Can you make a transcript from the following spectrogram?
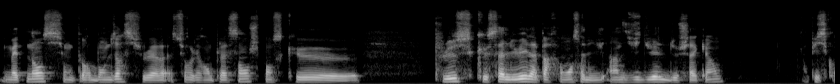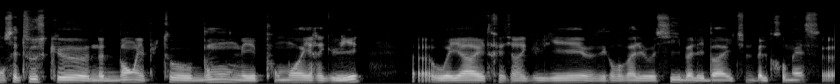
Maintenant, si on peut rebondir sur, sur les remplaçants, je pense que plus que saluer la performance individuelle de chacun, puisqu'on sait tous que notre banc est plutôt bon, mais pour moi irrégulier. Euh, est très irrégulier, euh, Zegroval aussi, Baleba est une belle promesse, euh,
